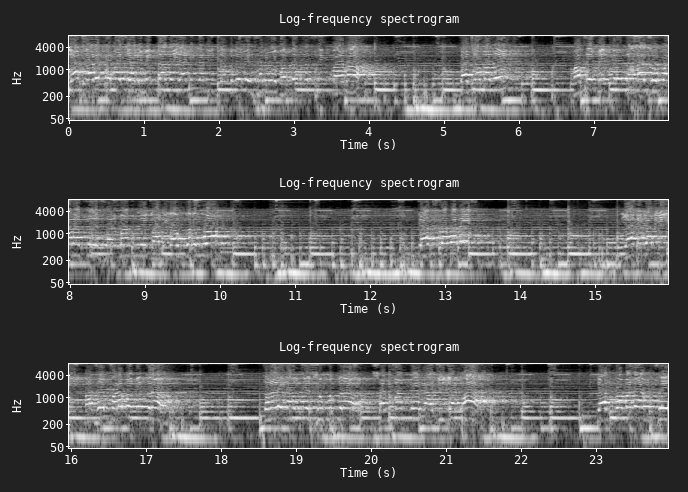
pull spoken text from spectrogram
या कार्यक्रमाच्या निमित्ताने या ठिकाणी जमलेले सर्व मदन सिंग मायबा त्याच्यामध्ये माझे मित्र नाना सोपाराचे सन्माननीय गाडीगावकर हुआ त्याचप्रमाणे या ठिकाणी माझे परममित्र तरळेगावचे सुपुत्र सन्मान्य राजू जठार त्याचप्रमाणे आमचे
